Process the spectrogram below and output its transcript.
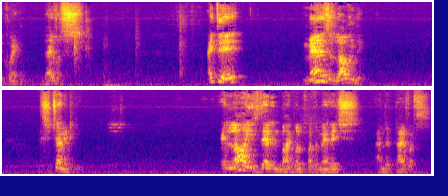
ఎక్కువైనవి డైవర్స్ అయితే మ్యారేజ్ లా ఉంది. క్రిస్టియానిటీకి. A law is there in Bible for the marriage and the divorce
